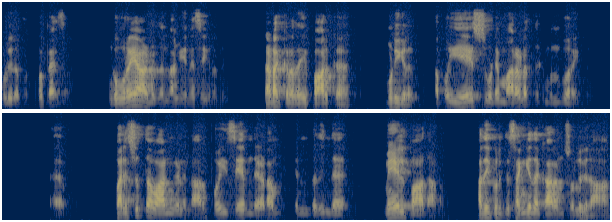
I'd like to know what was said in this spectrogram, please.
குளிர பண்ணும். பேச உங்கள் அங்க உரையாடுதல் அங்க என்ன செய்கிறது? நடக்கிறதை பார்க்க முடிகிறது. அப்போ இயேசுடைய மரணத்துக்கு முன்பு வரைக்கும் பரிசுத்தவான்கள் எல்லாரும் போய் சேர்ந்த இடம் என்பது இந்த மேல் பாதாளம். அதை குறித்து சங்கீதக்காரன் சொல்லுகிறார்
